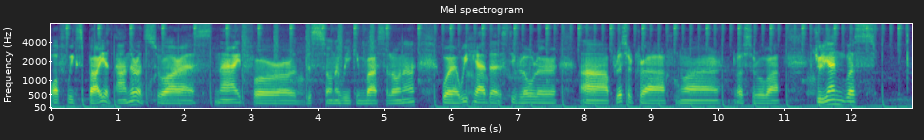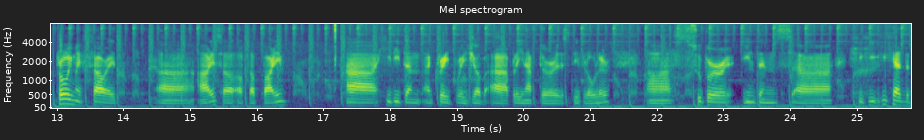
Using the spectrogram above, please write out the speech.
off weeks party at Under at Suara's night for the Sónar Week in Barcelona, where we had uh, Steve Lawler, uh, Noir, Losuruba. Julian was probably my favorite uh, artist of that party. Uh, he did an, a great, great job uh, playing after Steve Lawler. Uh, super intense. Uh, he, he, he had the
